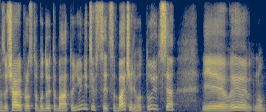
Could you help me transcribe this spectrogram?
Зазвичай ви просто будуєте багато юнітів, всі це бачать, готуються, і ви ну,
